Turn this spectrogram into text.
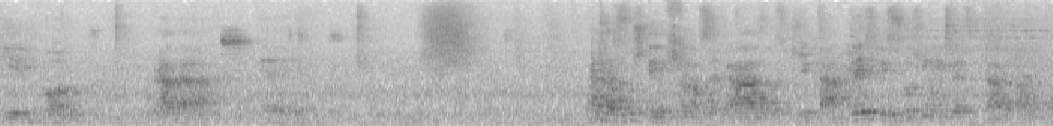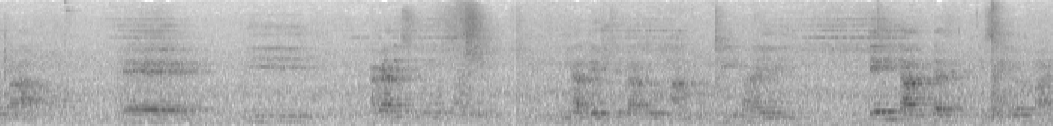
que ele corre para dar, é, dar sustento na nossa casa, sustentar três pessoas numa universidade particular. É, e agradeço muito a ele e a Deus ter dado a vida a ele, ter me dado o presente de ser meu pai.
